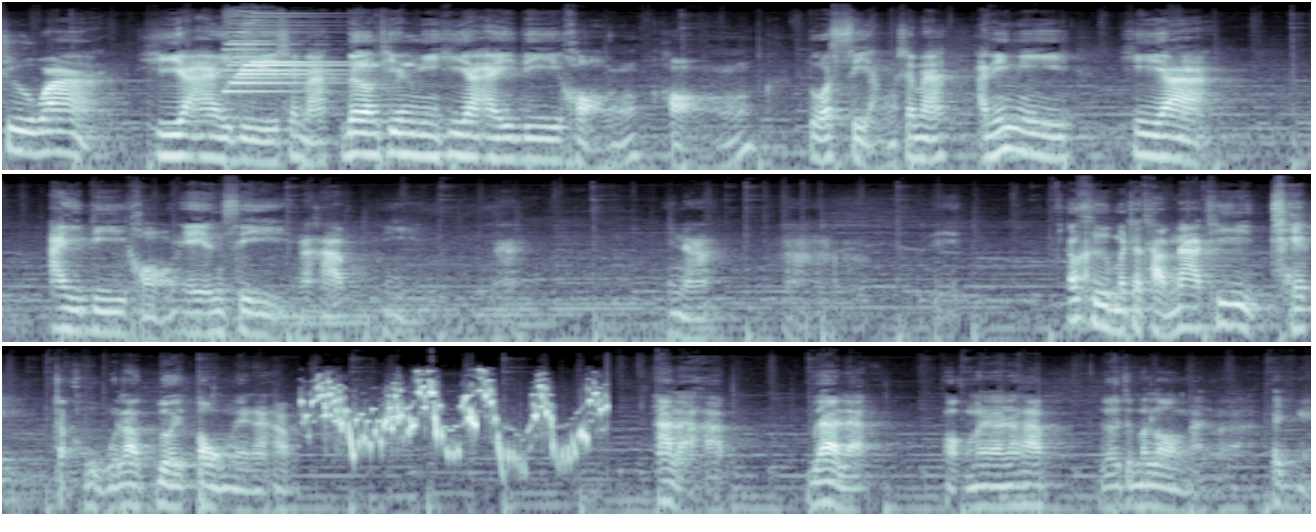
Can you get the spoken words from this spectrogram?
ชื่อว่า Hear ID ใช่ไหมเดิมทีมันมี Hear ID ของของตัวเสียงใช่ไหมอันนี้มี Hear ID ของ ANC นะครับ นี่นะนี่นะก็คือมันจะทำหน้าที่เช็คจากหูเราโดยตรงเลยนะครับอะแหละครับ ได้แล้ว ออกมาแล้วนะครับ เราจะมาลองกันว่าเป็นไง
